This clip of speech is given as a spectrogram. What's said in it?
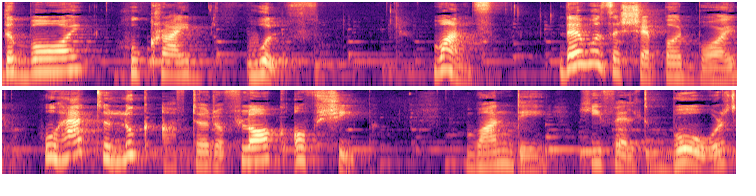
The boy who cried wolf. Once, there was a shepherd boy who had to look after a flock of sheep. One day, he felt bored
